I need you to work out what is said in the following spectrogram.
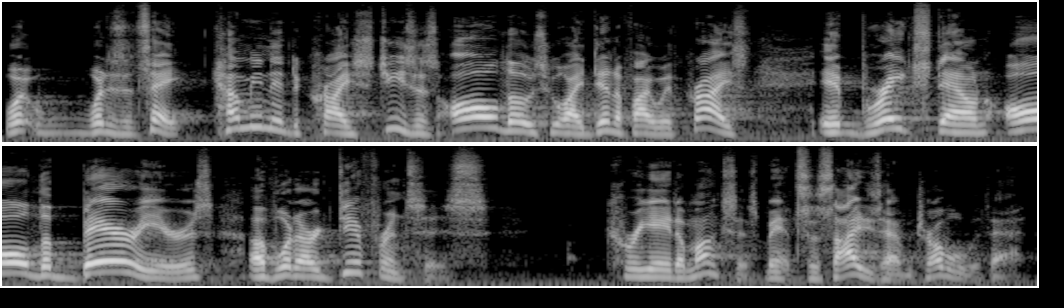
What, what does it say? Coming into Christ Jesus, all those who identify with Christ, it breaks down all the barriers of what our differences create amongst us. Man, society's having trouble with that.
